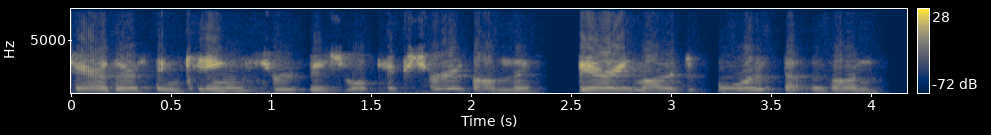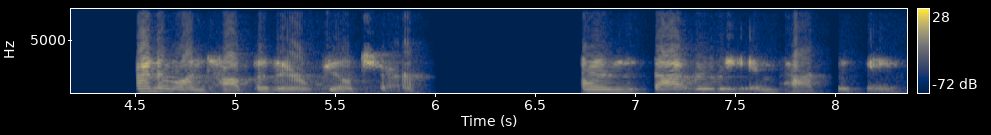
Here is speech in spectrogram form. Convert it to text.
share their thinking through visual pictures on this very large board that was on kind of on top of their wheelchair. And that really impacted me.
